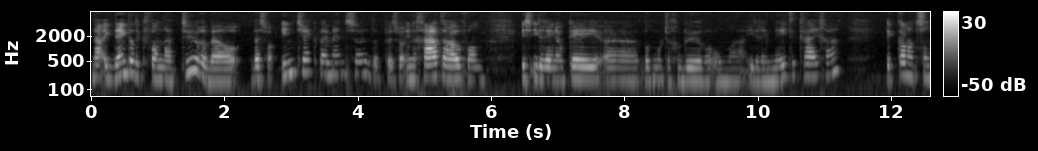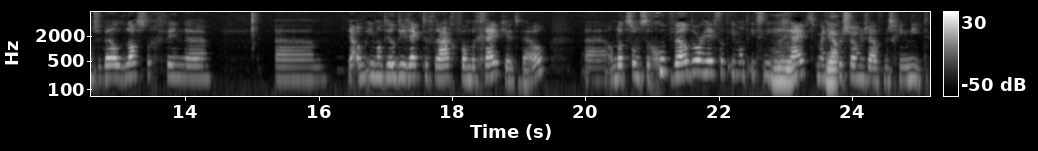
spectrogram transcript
nou, ik denk dat ik van nature wel best wel incheck bij mensen. Dat best wel in de gaten hou van is iedereen oké? Okay? Uh, wat moet er gebeuren om iedereen mee te krijgen? Ik kan het soms wel lastig vinden Ehm, ja, om iemand heel direct te vragen van begrijp je het wel? Uh, omdat soms de groep wel door heeft dat iemand iets niet mhm. begrijpt, maar die persoon zelf misschien niet.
